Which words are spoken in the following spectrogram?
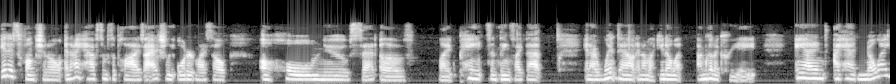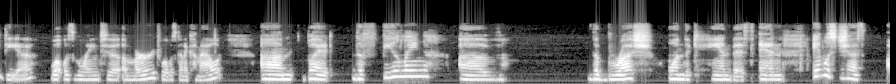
It is functional and I have some supplies. I actually ordered myself a whole new set of like paints and things like that. And I went down and I'm like, you know what? I'm going to create. And I had no idea what was going to emerge, what was going to come out. Um, but the feeling of the brush on the canvas and it was just uh,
